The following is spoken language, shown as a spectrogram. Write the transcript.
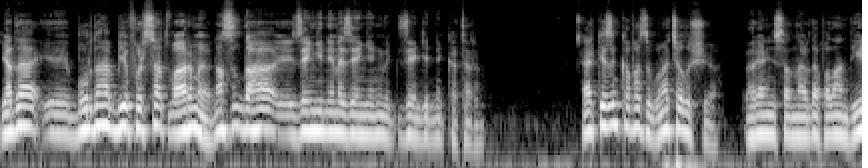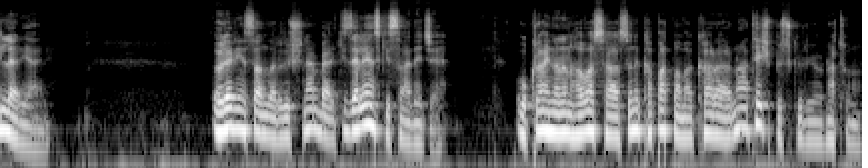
Ya da e, burada bir fırsat var mı? Nasıl daha e, zenginliğime zenginlik, zenginlik katarım? Herkesin kafası buna çalışıyor. Ölen insanlarda falan değiller yani. Ölen insanları düşünen belki Zelenski sadece. Ukrayna'nın hava sahasını kapatmama kararına ateş püskürüyor NATO'nun.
